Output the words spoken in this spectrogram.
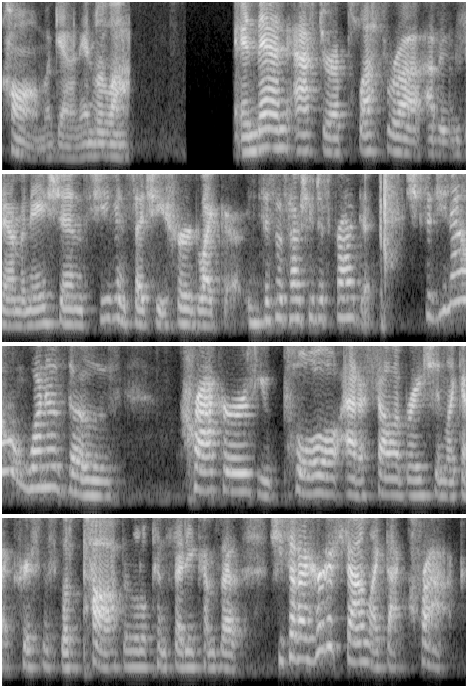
calm again and Uh-huh. relaxed. And then after a plethora of examinations, she even said she heard like this is how she described it. She said, "You know, one of those crackers you pull at a celebration, like at Christmas, goes pop and little confetti comes out." She said, "I heard a sound like that crack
